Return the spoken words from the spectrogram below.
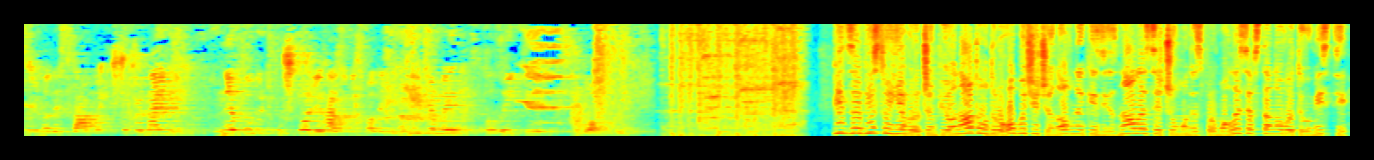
своїми листами, що принаймні не будуть у школі разом із малими дітями великі хлопці. Під завісу єврочемпіонату у Дрогобичі чиновники зізналися, чому не спромоглися встановити у місті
